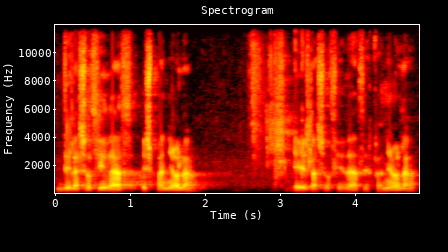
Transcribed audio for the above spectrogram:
de la Sociedad Española es la Sociedad Española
